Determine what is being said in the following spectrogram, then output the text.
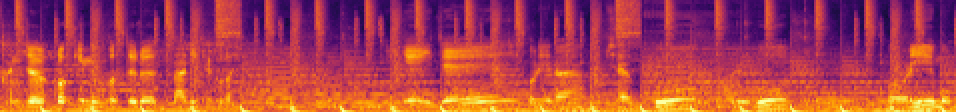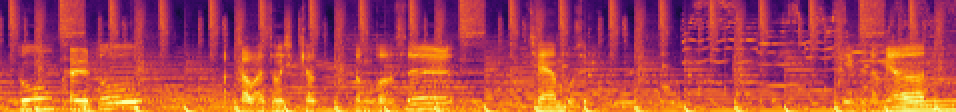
관절 꺾이는 것들은 많이 될 것 같아요. 이게 이제 허리랑 합체하고 그리고 머리, 몸통, 팔도 아까 완성시켰던 것을 합체한 모습입니다. 이제 그러면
